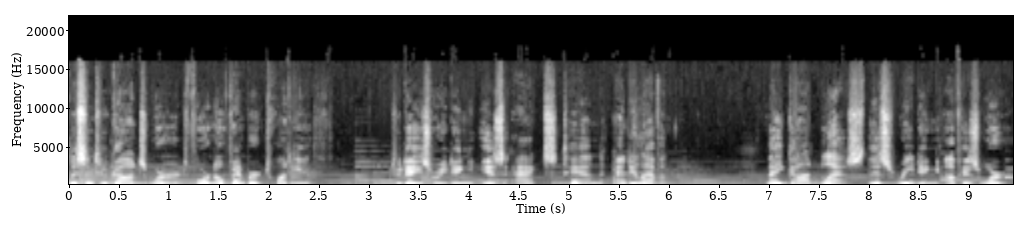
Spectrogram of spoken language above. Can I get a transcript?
Listen to God's Word for November 20th. Today's reading is Acts 10 and 11. May God bless this reading of His Word.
